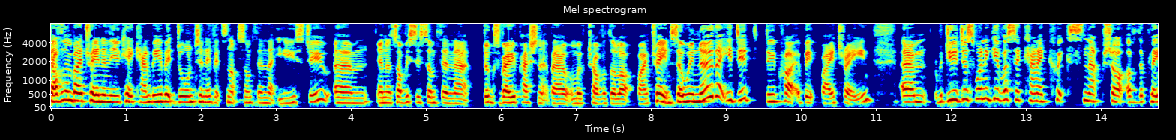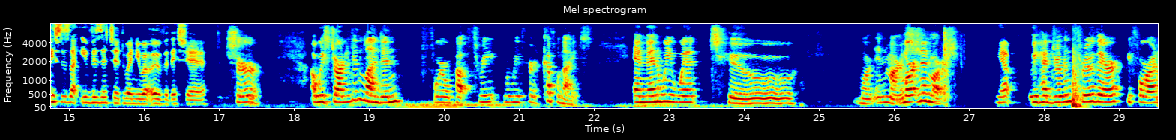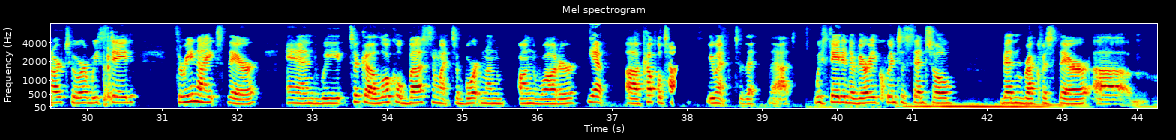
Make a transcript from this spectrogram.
traveling by train in the UK can be a bit daunting if it's not something that you're used to. Um, and it's obviously something that Doug's very passionate about, and we've traveled a lot by train. So we know that you did do quite a bit by train. Um, but do you just want to give us a kind of quick snapshot of the places that you visited when you were over this year? Sure. Uh, we started in London for about three, were we there a couple nights. And then we went to Moreton and Marsh. Moreton and Marsh. Yep. We had driven through there before on our tour. We stayed three nights there and we took a local bus and went to Bourton on, on the water. Yep. a couple times we went to the, that. We stayed in a very quintessential bed and breakfast there. Um,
